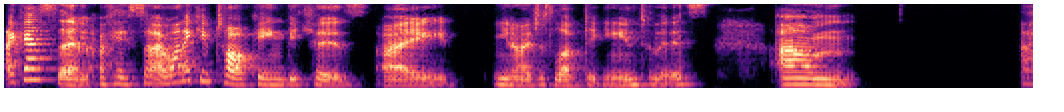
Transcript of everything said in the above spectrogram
I guess then, okay, so I want to keep talking because I, you know, I just love digging into this. Um, uh,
